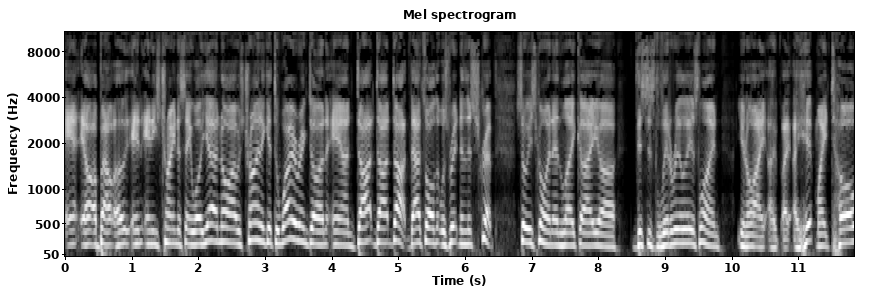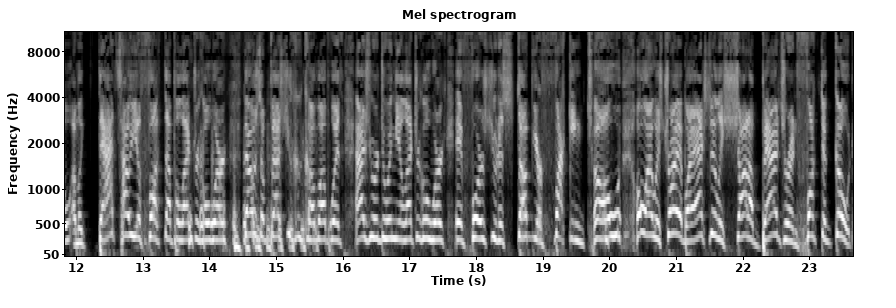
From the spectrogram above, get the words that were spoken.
and, uh, about uh, and, and he's trying to say, well, yeah, no, I was trying to get the wiring done, and dot dot dot. That's all that was written in the script. So he's going and like I, uh, this is literally his line. You know, I, I I- hit my toe. I'm like, that's how you fucked up electrical work. that was the best you could come up with as you were doing the electrical work. It forced you to stub your fucking toe. Oh, I was trying, but I accidentally shot a badger and fucked a goat.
